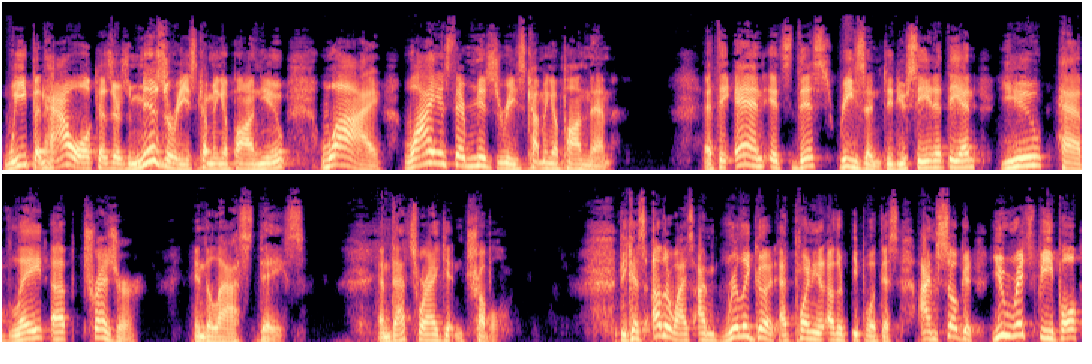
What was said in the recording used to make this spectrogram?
weep and howl because there's miseries coming upon you. Why? Why is there miseries coming upon them? At the end, it's this reason. Did you see it at the end? You have laid up treasure in the last days. And that's where I get in trouble. Because otherwise, I'm really good at pointing at other people with this. I'm so good. You rich people,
